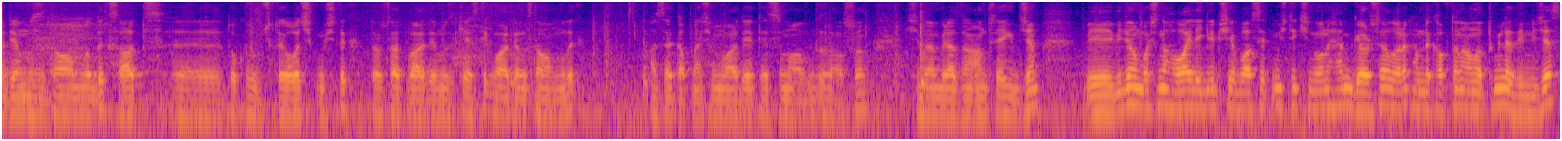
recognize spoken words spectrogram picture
Vardiyamızı tamamladık. Saat e, 9.30'da yola çıkmıştık. 4 saat vardiyamızı kestik. Vardiyamızı tamamladık. Hasan Kaplan şimdi vardiyaya teslim aldı sağ olsun. Şimdi ben birazdan antreye gideceğim. E, videonun başında havayla ilgili bir şey bahsetmiştik. Şimdi onu hem görsel olarak hem de kaptanın anlatımıyla dinleyeceğiz.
